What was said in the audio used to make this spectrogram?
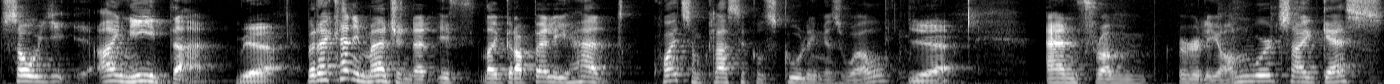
so y- i need that yeah. but I can imagine that if like Grappelli had quite some classical schooling as well, Yeah. and from early onwards, I guess.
